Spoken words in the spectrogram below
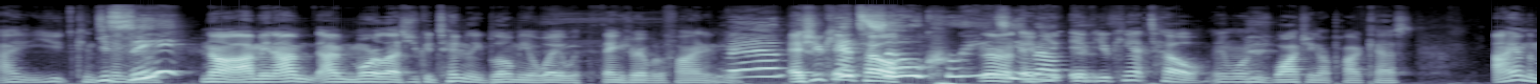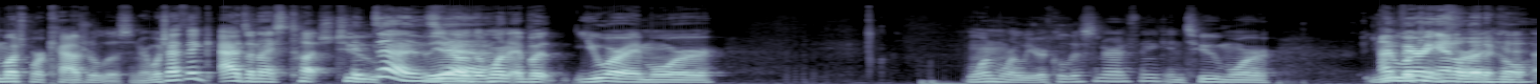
I, you continue. You see? No, I mean, I'm, I'm more or less. You continually blow me away with the things you're able to find in here. Man, as you can't it's tell, so crazy No, no, if, about you, this. if you can't tell anyone who's watching our podcast, I am the much more casual listener, which I think adds a nice touch to It does, you know, yeah. the one. But you are a more one more lyrical listener, I think, and two more. You're I'm very looking for a analytical. uh,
